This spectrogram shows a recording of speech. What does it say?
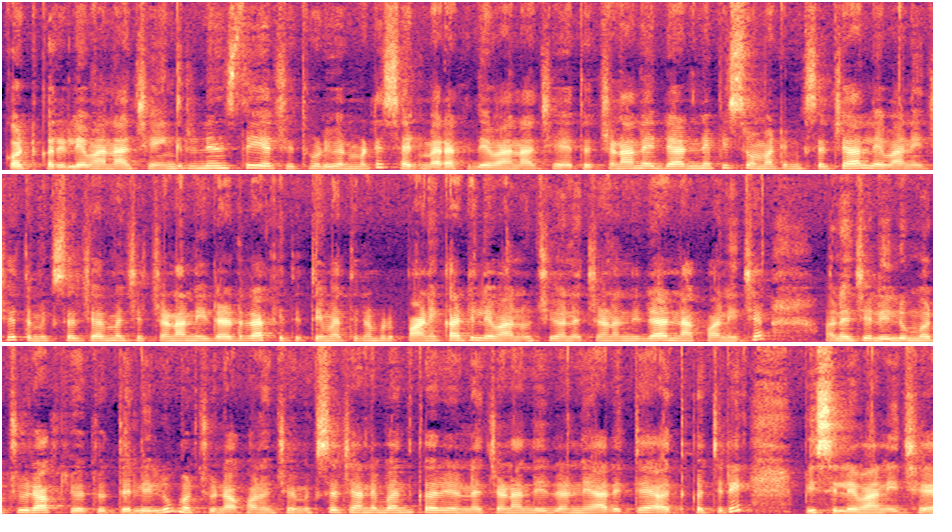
કટ કરી લેવાના છે. ઇન્ગ્રીડિયન્ટ્સ તૈયાર છે, થોડી વાર માટે સાઈડમાં રાખી દેવાના છે. તો ચણાની દાળને પીસવા માટે મિક્સર જાર લેવાની છે. તો મિક્સર જારમાં જે ચણાની દાળ રાખી હતી, તેમાંથી આપણે પાણી કાઢી લેવાનું છે અને ચણાની દાળ નાખવાની છે. અને જે લીલું મરચું રાખ્યું હતું, તે લીલું મરચું નાખવાનું છે. મિક્સર જારને બંધ કરી અને ચણાની દાળને આ રીતે અધકચરી પીસી લેવાની છે.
